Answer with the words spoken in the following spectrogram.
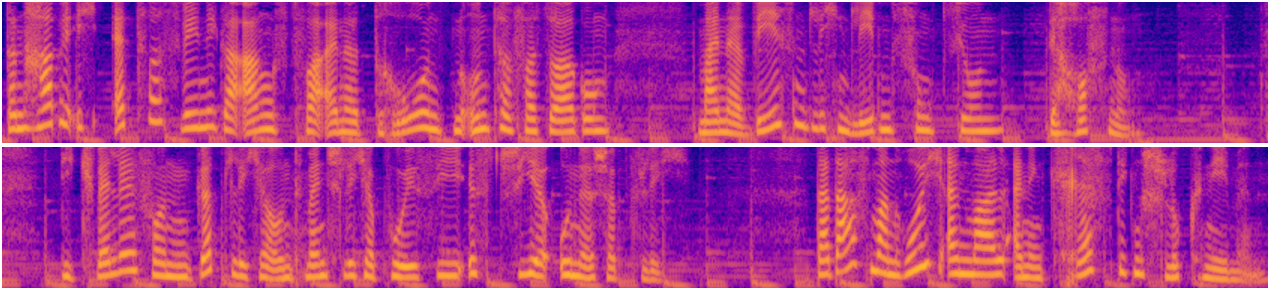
dann habe ich etwas weniger Angst vor einer drohenden Unterversorgung meiner wesentlichen Lebensfunktion der Hoffnung. Die Quelle von göttlicher und menschlicher Poesie ist schier unerschöpflich. Da darf man ruhig einmal einen kräftigen Schluck nehmen.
